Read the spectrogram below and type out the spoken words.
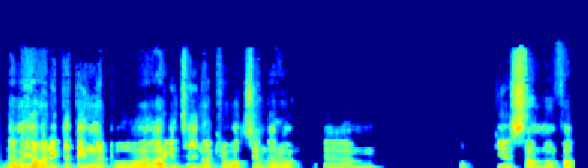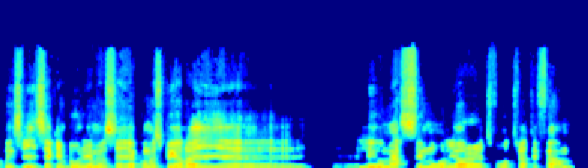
Nej, men jag har riktat in mig på Argentina-Kroatien där. Då. Um, och eh, sammanfattningsvis, jag kan börja med att säga jag kommer spela i eh, Leo Messi målgörare 2.35.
